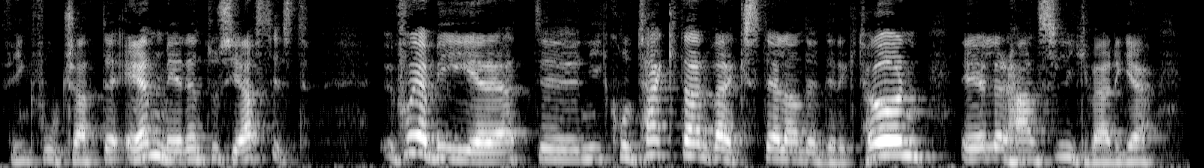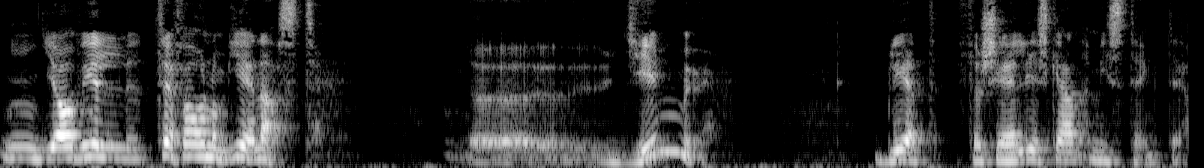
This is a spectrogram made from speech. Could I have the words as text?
Fink fortsatte än mer entusiastiskt. Får jag be er att eh, ni kontaktar verkställande direktören eller hans likvärdiga. Mm, jag vill träffa honom genast. Uh, Jimmy? Biljettförsäljerskan misstänkte,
